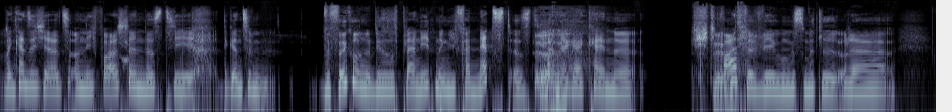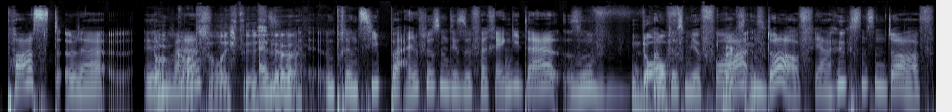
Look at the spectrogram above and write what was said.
man kann sich jetzt auch nicht vorstellen, dass die, die ganze Bevölkerung dieses Planeten irgendwie vernetzt ist. Die haben ja gar keine Stimmt. Fortbewegungsmittel oder Post oder Oh irgendwas. Gott, richtig. Also ja. im Prinzip beeinflussen diese Ferengi da, so Dorf, kommt es mir vor, höchstens. ein Dorf. Ja, höchstens ein Dorf.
